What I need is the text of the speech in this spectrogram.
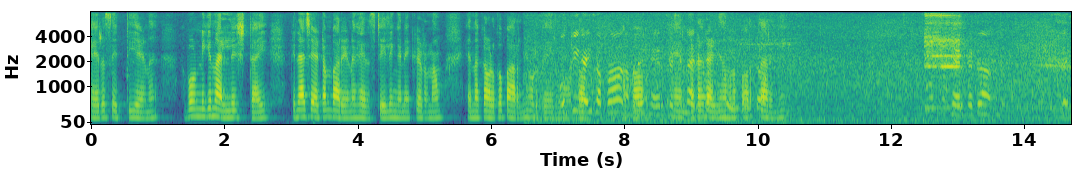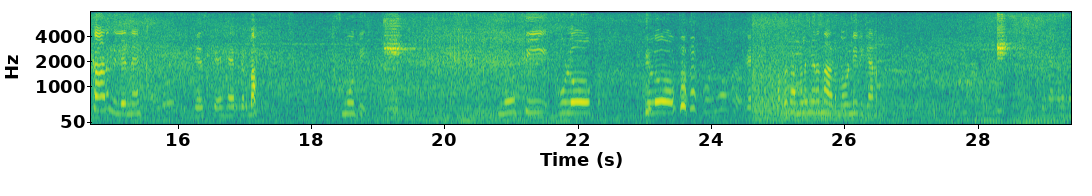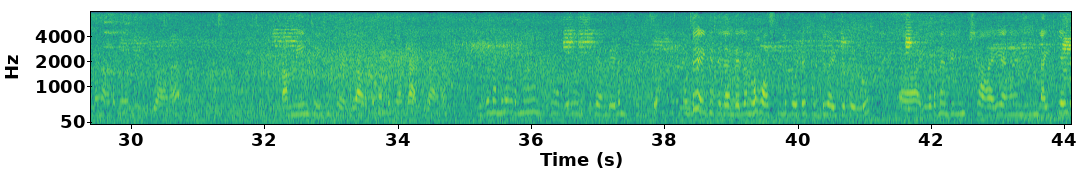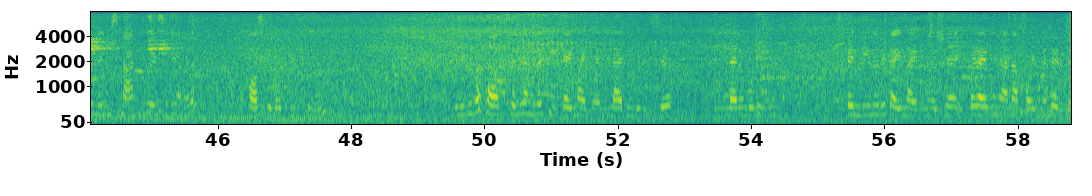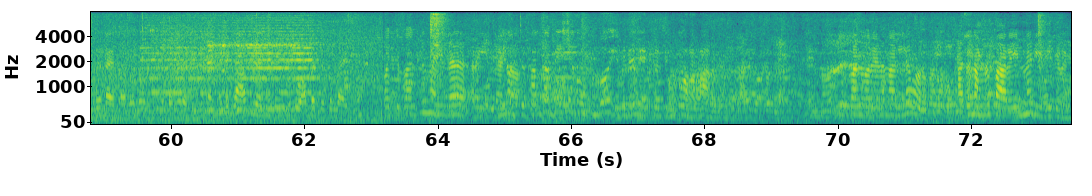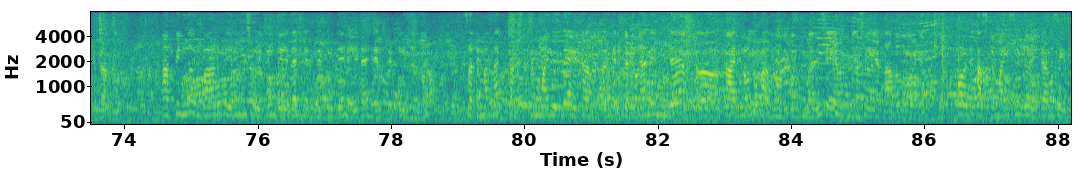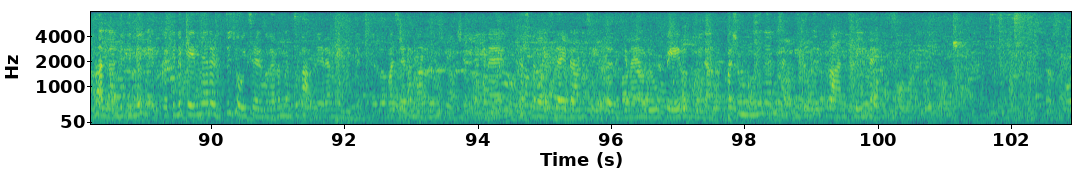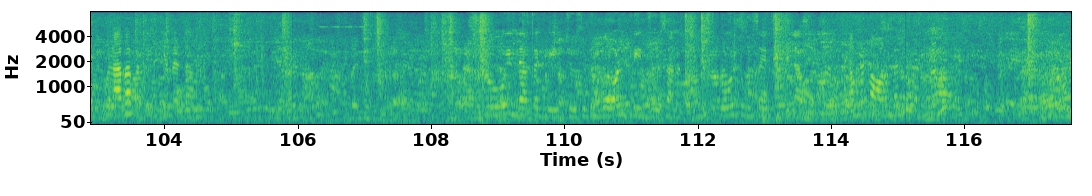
ഹെയർ സെറ്റ് ചെയ്യാണ്. അപ്പോൾ ഉണ്ണിക്ക് നല്ല ഇഷ്ടമായി പിന്നെ ആ ചേട്ടൻ പറയണ ഹെയർ സ്റ്റൈൽ ഇങ്ങനെയൊക്കെ ഇടണം എന്നൊക്കെ അവൾക്ക് പറഞ്ഞു കൊടുത്തായിരുന്നു കേട്ടോ. അപ്പോൾ ഹെയർ കട്ടൊക്കെ കഴിഞ്ഞ് നമ്മൾ പുറത്തിറങ്ങി. ഹെയർ കട്ട് കാണുന്നില്ല എന്നെ? ഹെയർ കട്ട് ബാ. സ്മൂത്തി. സ്മൂത്തി കുളോപ്പ് കുളോപ്പ്. അപ്പൊ നമ്മളിങ്ങനെ നടന്നുകൊണ്ടിരിക്കാൻ ഞങ്ങളിങ്ങനെ നടന്നുകൊണ്ടിരിക്കുവാണ് മമ്മിയും ചേച്ചിയും ഫ്രണ്ട് നടക്കുന്നുണ്ട് ഞാൻ ബാക്കിലാണ്. ഇപ്പം നമ്മൾ ഇവിടുന്ന് ഊബർ പിടിച്ചിട്ട് എന്തെങ്കിലും ഫുഡ് ഫുഡ് കഴിക്കത്തില്ല. എന്തെങ്കിലും നമ്മൾ ഹോസ്റ്റലിൽ പോയിട്ട് ഫുഡ് കഴിക്കത്തുള്ളൂ. ഇവിടെ ഇവിടുന്ന് എന്തെങ്കിലും ചായ അങ്ങനെ എന്തെങ്കിലും ലൈറ്റായിട്ട് എന്തെങ്കിലും സ്നാക്ക് കഴിച്ചിട്ട് ഞങ്ങൾ ഹോസ്റ്റലിലോട്ട് തിരിച്ചു ഇല്ലെങ്കിൽ ഇത് ഹോസ്റ്റലിൽ ഞങ്ങൾ ടീ ടൈം ആയിരുന്നു. എല്ലാവരും വിളിച്ച് എല്ലാവരും കൂടി ഇരുന്ന് സ്പെൻഡ് ചെയ്യുന്ന ഒരു ടൈമായിരുന്നു പക്ഷേ ഇപ്പോഴായിരുന്നു ഞാൻ അപ്പോയിൻമെന്റ് എടുത്തിട്ടുണ്ടായിരുന്നു അതുകൊണ്ട് എനിക്ക് തന്നെ എന്റെ ക്ലാസ് കഴിഞ്ഞിട്ട് എനിക്ക് പോകാൻ പറ്റത്തുള്ളായിരുന്നു. ഒറ്റപ്പാലത്ത് നല്ല റേറ്റ് ഒറ്റപ്പാലത്ത് അപേക്ഷ അപേക്ഷിച്ച് നോക്കുമ്പോൾ ഇവിടെ ഹെയർ കട്ടിങ് കുറവാണ്. എണ്ണൂറ് രൂപ എന്ന് പറയുന്നത് നല്ല കുറവാണ്. അത് നമ്മൾ പറയുന്ന രീതിയിൽ ആ, പിന്നെ ഒരുപാട് പേര് ഇങ്ങനെ ചോദിക്കും ഏതാ ഹെയർ കട്ട് ചെയ്ത് ഏതാ ഹെയർ കട്ട് ചെയ്തെന്ന്. സത്യം പറഞ്ഞാൽ കസ്റ്റമൈസ്ഡ് ആയിട്ടാണ് കേട്ടോ ഹെയർ കട്ട് ഞാൻ എന്റെ കാര്യങ്ങളൊക്കെ പറഞ്ഞു കൊടുക്കും. അത് ചെയ്യണം ഇങ്ങനെ ചെയ്യണ്ട എന്നുള്ളതൊക്കെ അപ്പോൾ അവർ കസ്റ്റമൈസ് ചെയ്തായിട്ടാണ് ചെയ്തത്. അല്ലാണ്ട് ഇതിന്റെ ഹെയർ കട്ടിന്റെ പേര് ഞാൻ എടുത്ത് ചോദിച്ചായിരുന്നു. കാരണം നിങ്ങൾക്ക് പറഞ്ഞുതരാൻ വേണ്ടിയിട്ട്. അപ്പോൾ ചേട്ടൻ പറഞ്ഞു ഇങ്ങനെ കസ്റ്റമൈസ്ഡ് ആയിട്ടാണ് ചെയ്തിരിക്കണ ഒരു പേരൊന്നുമില്ല. പക്ഷെ മുന്നേ ഞാൻ കട്ട് ചെയ്തത് ട്രാൻസ്ലേറ്റ് ആയിരുന്നു. ഗുലാബ് അപ്പത്തിരിക്കണ്ട കേട്ടോ. സ്ട്രോ ഇല്ലാത്ത ഗ്രേപ്പ് ജ്യൂസ് ഇത് ബോൾ ഗ്രേപ്പ് ജ്യൂസ് ആണ് കേട്ടോ. നമുക്ക് സ്ട്രോ ടൂൾസ് കുടിച്ചായിട്ട് കിട്ടില്ല നമ്മൾ നോർമൽ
